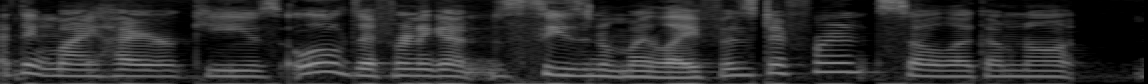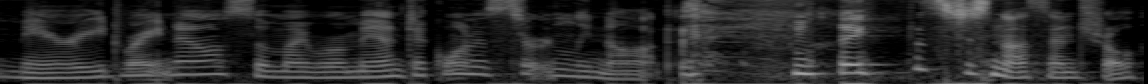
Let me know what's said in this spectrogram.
I think my hierarchy is a little different. Again, the season of my life is different. So, like, I'm not married right now. So, my romantic one is certainly not. like, that's just not central.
